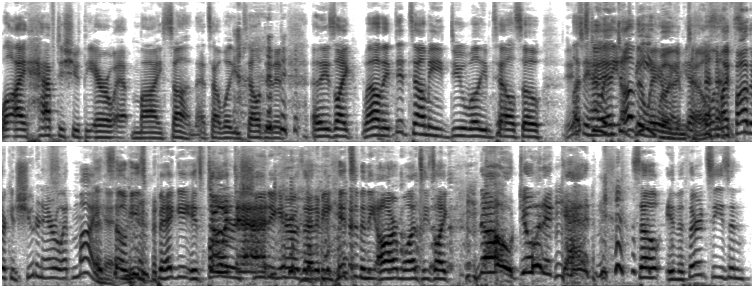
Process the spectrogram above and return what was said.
Well, I have to shoot the arrow at my son. That's how William Tell did it. and he's like, "Well, they did tell me do William Tell, so let's do it the other way." William around. Tell, Yeah. and my father can shoot an arrow at my And head. so he's begging. His father is shooting arrows at him. He hits him in the arm once. He's like, "No, do it again." so in the third season,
